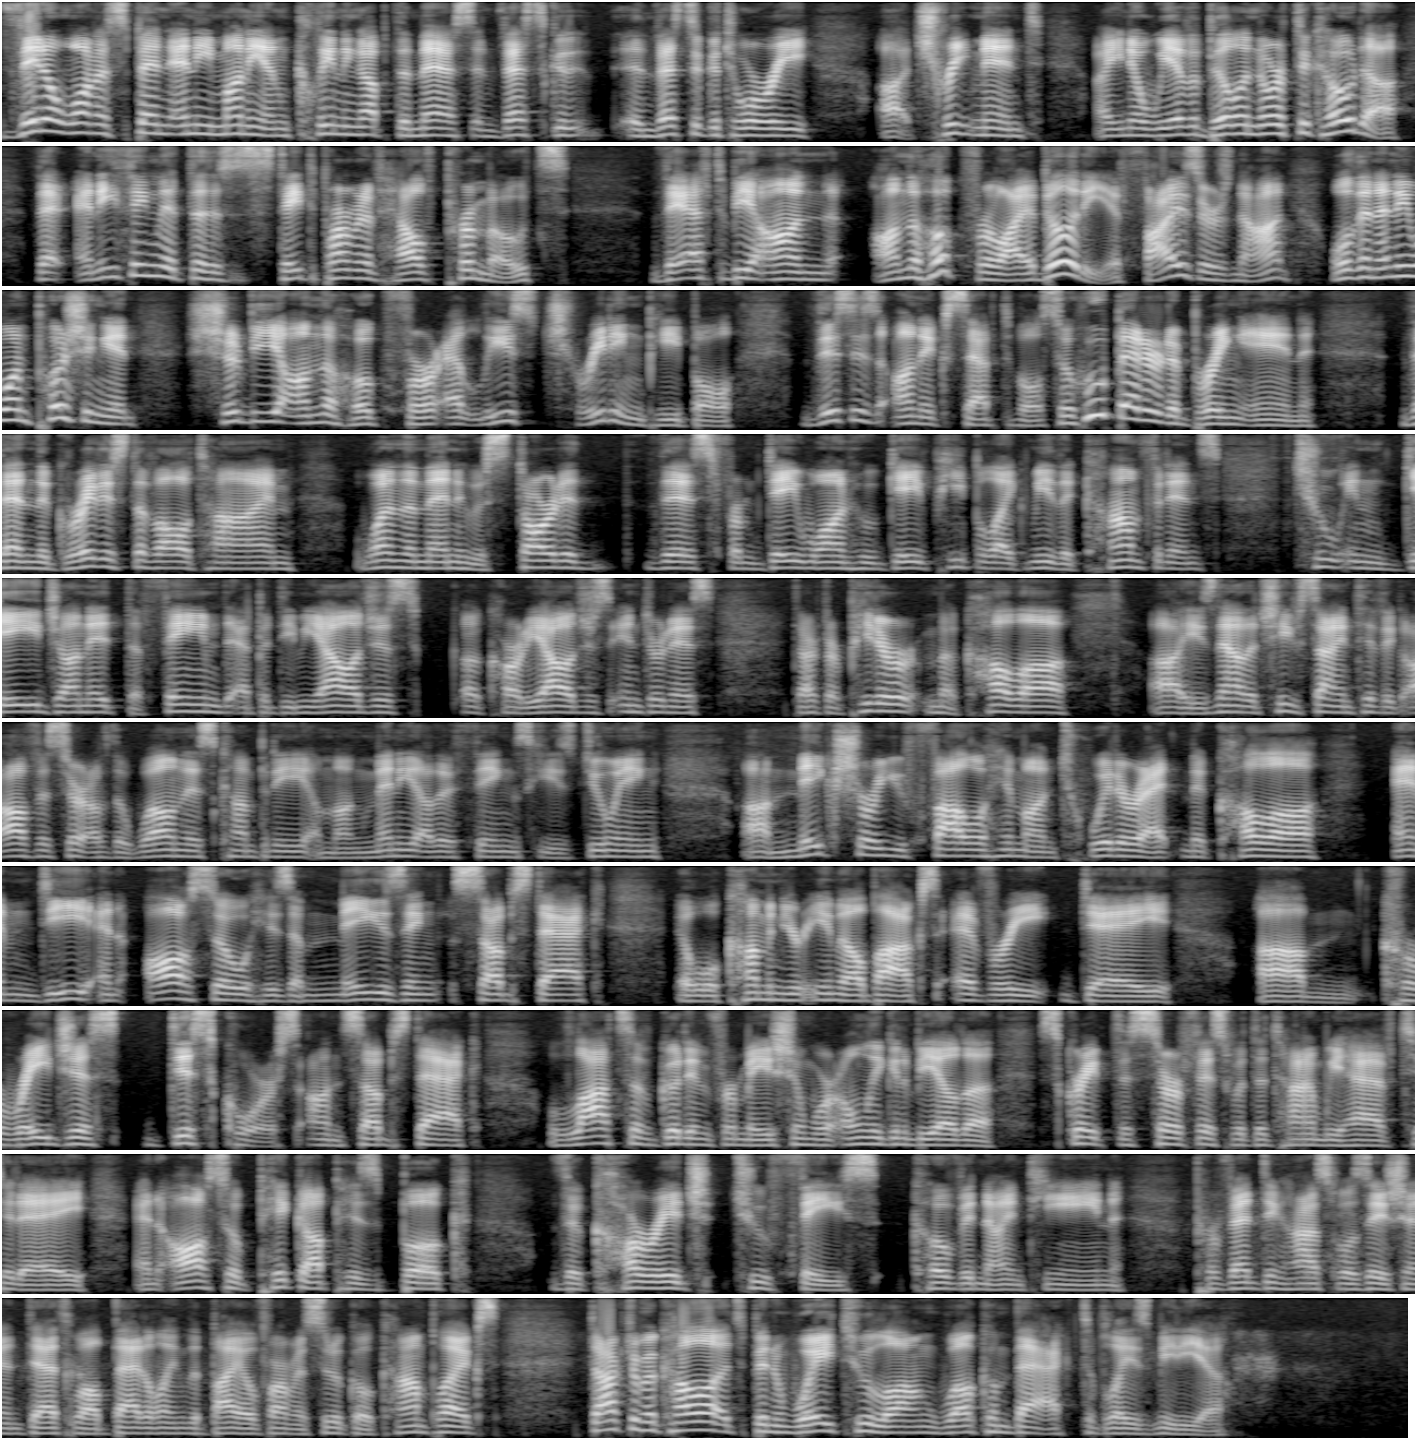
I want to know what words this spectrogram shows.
they don't want to spend any money on cleaning up the mess, investiga- investigatory uh, treatment. Uh, you know, we have a bill in North Dakota that anything that the State Department of Health promotes, they have to be on on the hook for liability. If Pfizer's not, well, then anyone pushing it should be on the hook for at least treating people. This is unacceptable. So, who better to bring in than the greatest of all time, one of the men who started this from day one, who gave people like me the confidence to engage on it, the famed epidemiologist, uh, cardiologist, internist, Dr. Peter McCullough. Uh, he's now the chief scientific officer of the Wellness Company, among many other things he's doing. Uh, make sure you follow him on Twitter at McCullough MD and also his amazing Substack. It will come in your email box every day um, courageous discourse on Substack. Lots of good information. We're only going to be able to scrape the surface with the time we have today, and also pick up his book, The Courage to Face COVID 19 Preventing Hospitalization and Death While Battling the Biopharmaceutical Complex. Dr. McCullough, it's been way too long. Welcome back to Blaze Media.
